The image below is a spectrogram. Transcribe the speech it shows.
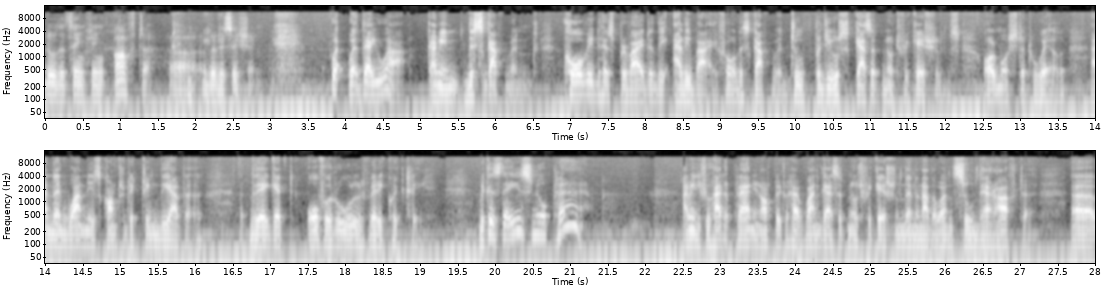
do the thinking after the decision. Well, well, there you are. I mean, this government COVID has provided the alibi for this government to produce gazette notifications almost at will, and then one is contradicting the other. They get overruled very quickly because there is no plan. I mean, if you had a plan, you're not going to have one gazette notification, then another one soon thereafter, uh,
